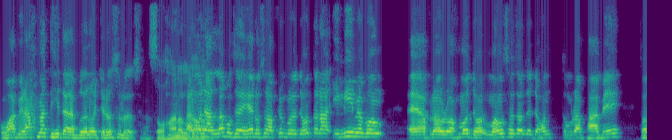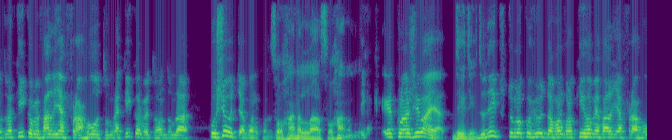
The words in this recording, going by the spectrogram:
ওয়া বি রাহমাতিহি দ্বারা বোঝানো হচ্ছে রাসূলুল্লাহ সাল্লাল্লাহু আলাইহি ওয়াসাল্লাম। সুবহানাল্লাহ। তার মানে আল্লাহ বলছে হে রাসূল আপনি বলে যখন তারা ইলিম এবং আপনার রহমত মোহাম্মদ সাল্লাল্লাহু যখন তোমরা পাবে তখন তোমরা কি করবে? ফাল ইয়াফরাহু তোমরা কি করবে? তখন তোমরা খুশি উদযাপন করবে। সুবহানাল্লাহ সুবহানাল্লাহ। এটা কোরআন শরীফ আয়াত। জি জি জি। যদি তোমরা খুশি উদযাপন করো কি হবে? ফাল ইয়াফরাহু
